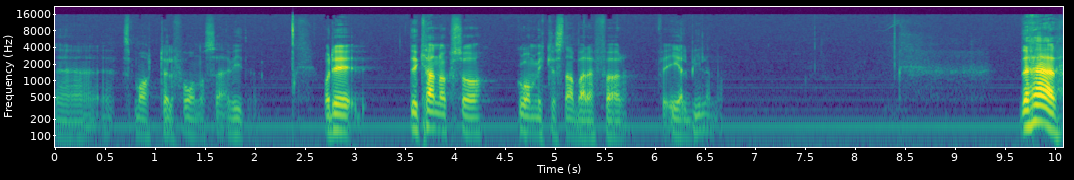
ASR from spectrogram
eh, smarttelefon och så vidare. Och det, det kan också gå mycket snabbare för, för elbilen. Då. Det här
